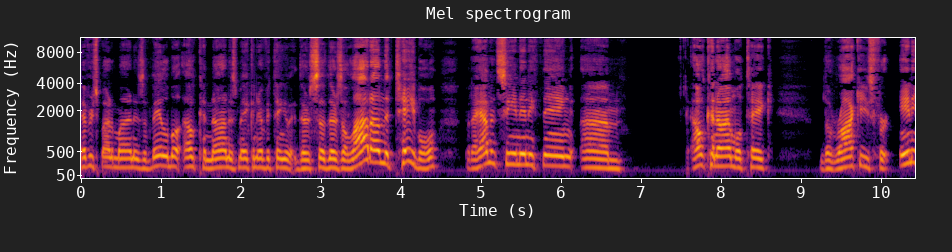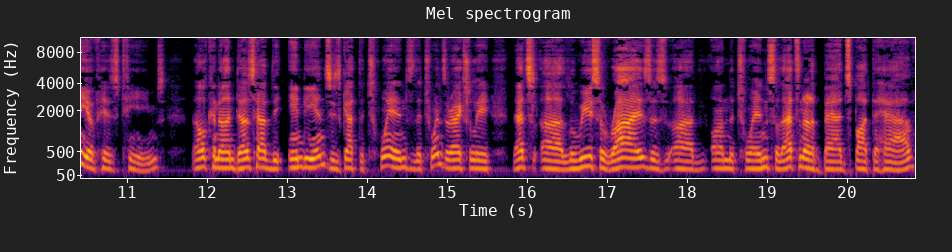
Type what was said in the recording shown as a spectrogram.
Every spot of mine is available. El Canan is making everything. There's, so there's a lot on the table, but I haven't seen anything. Um, El will take the Rockies for any of his teams. Elkanon does have the Indians. He's got the Twins. The Twins are actually, that's uh, Luis Arraez is uh, on the Twins, so that's not a bad spot to have.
